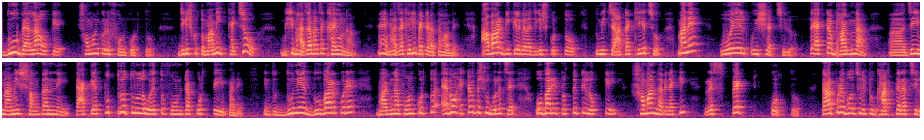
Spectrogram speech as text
দুবেলা ওকে সময় করে ফোন করতো। জিজ্ঞেস করতো, মামি, খাইছো? বেশি ভাজা ভাজা খাইও না। হ্যাঁ ভাজা খেলেই পেটে ব্যথা হবে। আবার বিকেলবেলা জিজ্ঞেস করতো, তুমি চাটা খেয়েছো? মানে ওয়েল উইশার ছিল। তো একটা ভাগনা যেই মামির সন্তান নেই, তাকে পুত্রতুল্য হয়ে তো ফোনটা করতেই পারে। কিন্তু দুনে দুবার করে ভাগনা ফোন করতো এবং একটা কথা শু বলেছে, ও বাড়ির প্রত্যেকটি লোককেই সমানভাবে নাকি রেসপেক্ট করতো। তারপরে বলছিল, একটু ঘাটতেরা ছিল,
